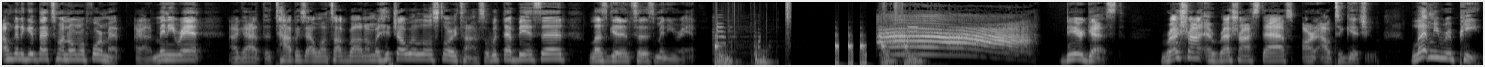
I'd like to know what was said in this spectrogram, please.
I'm going to get back to my normal format. I got a mini rant, I got the topics I want to talk about, and I'm going to hit y'all with a little story time. So, with that being said, let's get into this mini rant. Ah! Dear guest, restaurant and restaurant staffs aren't out to get you. Let me repeat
